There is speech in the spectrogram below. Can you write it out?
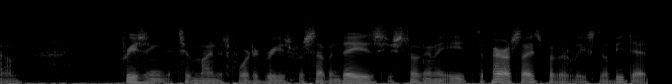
um, freezing to minus 4 degrees for 7 days, you're still going to eat the parasites, but at least they'll be dead.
